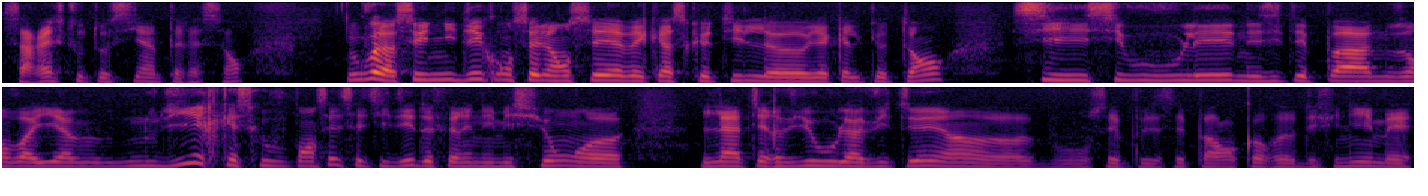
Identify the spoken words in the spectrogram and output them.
ça, reste tout aussi intéressant. Donc voilà, c'est une idée qu'on s'est lancée avec Asketil euh, il y a quelques temps. Si, si vous voulez, n'hésitez pas à nous envoyer, à nous dire qu'est-ce que vous pensez de cette idée de faire une émission, l'interview ou l'invité. Hein, euh, bon, c'est pas encore défini, mais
